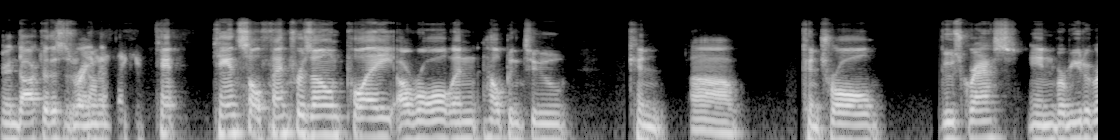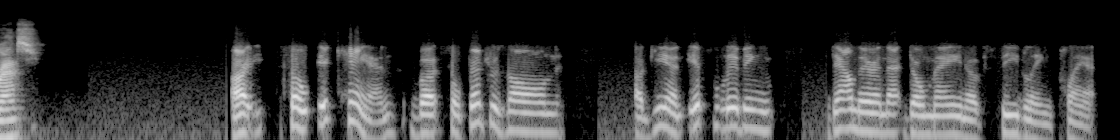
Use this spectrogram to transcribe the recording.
And doctor, this is Raymond. Thank you. Can can sulfentrazone play a role in helping to can uh, control goosegrass in Bermuda grass? All right, so it can, but sulfentrazone, again, it's living down there in that domain of seedling plants.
